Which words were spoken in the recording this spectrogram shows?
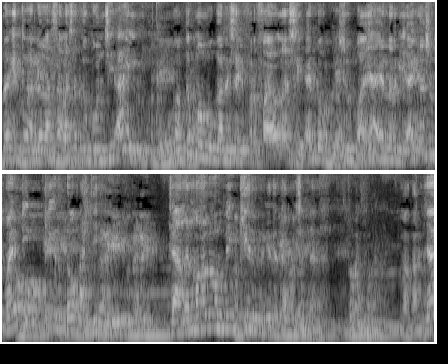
Nah itu adalah salah satu kunci aing Oke. untuk membuka receiver file nasi Edo Oke. supaya energi aing masuk main mikir do anjing. Menarik, menarik. Jangan mengeluh mikir Oke. gitu Oke, kan maksudnya. Makanya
